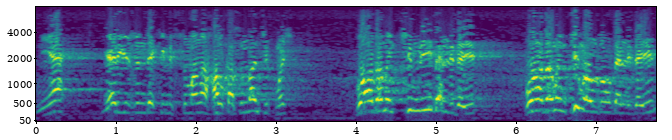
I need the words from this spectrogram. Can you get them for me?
Niye? Yeryüzündeki Müslümanı halkasından çıkmış. Bu adamın kimliği belli değil. Bu adamın kim olduğu belli değil.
